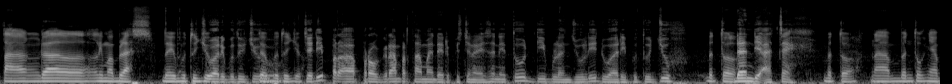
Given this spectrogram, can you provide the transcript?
tanggal 15 2007 2007. 2007. Jadi per- program pertama dari Peace Generation itu di bulan Juli 2007 betul dan di Aceh. betul nah bentuknya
